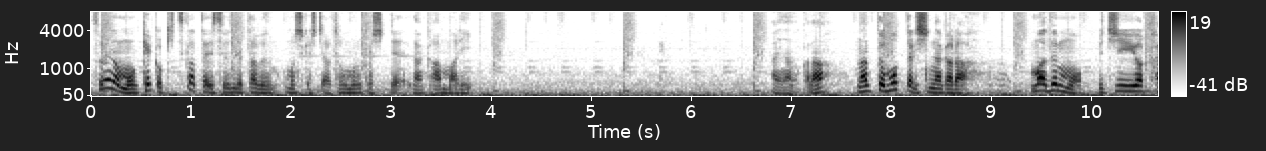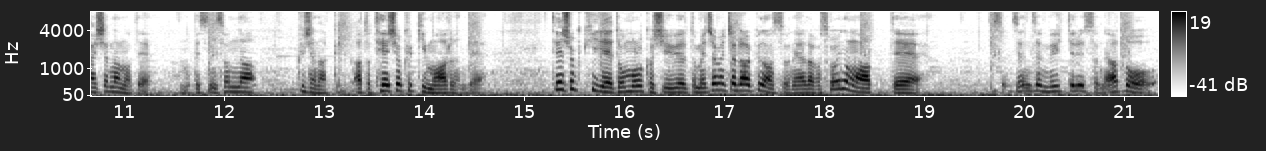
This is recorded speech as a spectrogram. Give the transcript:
そういうのも結構きつかったりするんで多分もしかしたらトウモロコシってなんかあんまりあれなのかな？なんて思ったりしながらまあでもうちは会社なので別にそんな苦じゃなくあと定食機もあるんで定食機でトウモロコシ植えるとめちゃめちゃ楽なんですよね。だからそういうのもあって全然向いてるですよね。あと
